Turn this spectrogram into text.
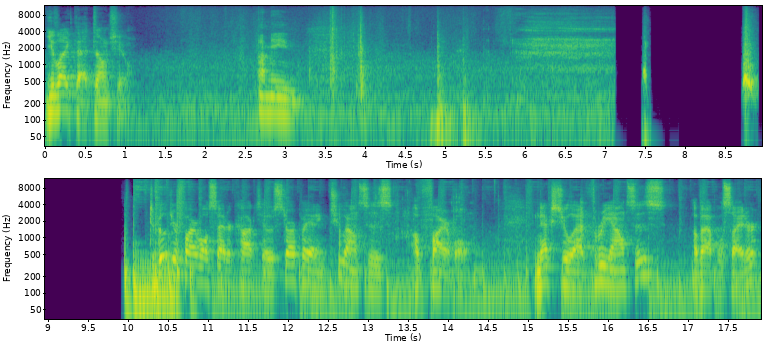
You like that, don't you? I mean, To build your Fireball cider cocktail, start by adding 2 ounces of Fireball. Next, you'll add 3 ounces of apple cider.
